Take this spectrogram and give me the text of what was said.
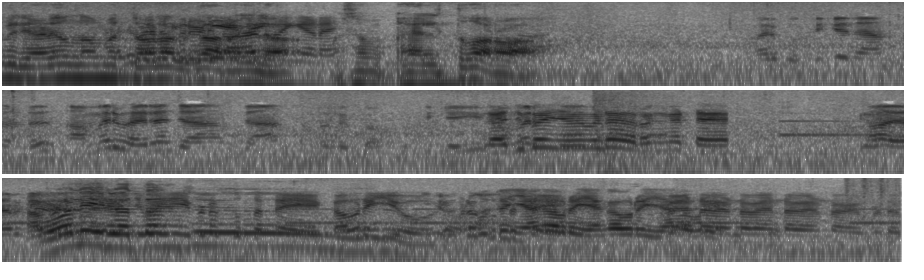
ബിരിയാണി ഒന്നും പറ്റുമോ അറിയില്ല പക്ഷെ ഹെൽത്ത് കുറവാ. ചാൻസ് ഉണ്ട്. വരാൻ ചാൻസ് ഞാൻ ഇവിടെ ഇറങ്ങട്ടെ കവർ ചെയ്യോ? വേണ്ട വേണ്ട വേണ്ട ഇവിടെ.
